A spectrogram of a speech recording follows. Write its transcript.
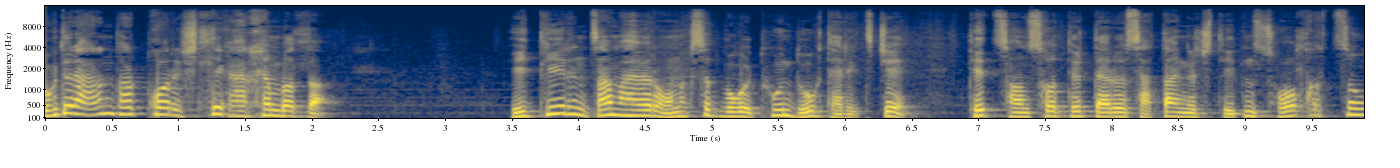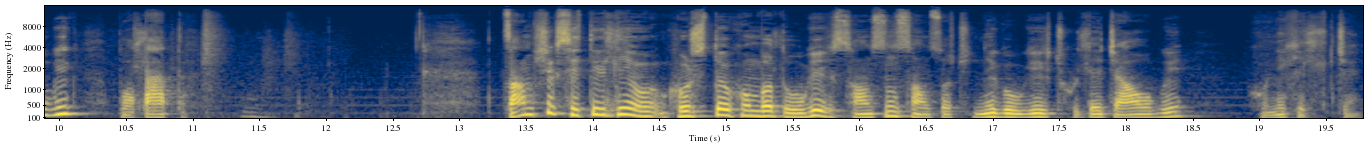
Бүгдээр 15 дугаар ишлэлийг харах юм бол эдгээр нь зам хаваар унагсад бөгөөд түнд үг таригджээ Тэд сонсоход тэр даруй сатан ирж тэдэнд суулгагдсан үгийг булаадаг. Зам шиг сэтгэлийн хөрстэй хүн бол үгийг сонсон сонсооч нэг үгийг ч хүлээж аваагүй хүний хэлж байна.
